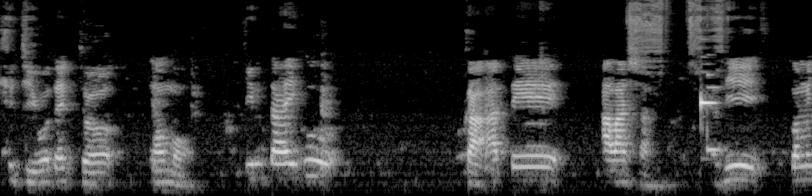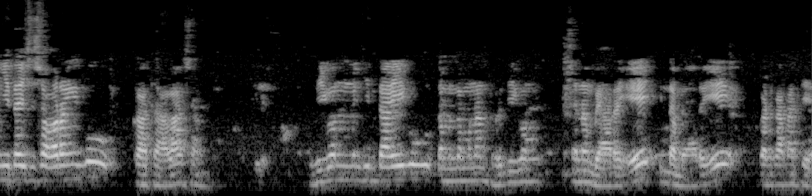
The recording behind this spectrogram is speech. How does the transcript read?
Sujiwo Tejo ngomong, cinta iku gak ate alasan. Jadi kau mencintai seseorang itu gak ada alasan. Jadi kon mencintai ku teman-temanan berarti kon seneng areke, cinta areke bukan karena dia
